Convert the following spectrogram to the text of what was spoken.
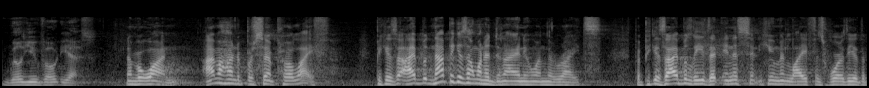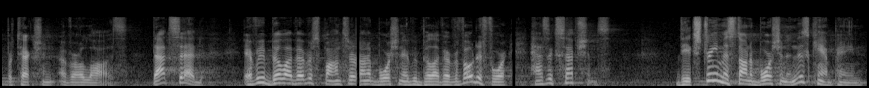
will you vote yes? Number one, I'm 100% pro life. Because I, not because I want to deny anyone their rights, but because I believe that innocent human life is worthy of the protection of our laws. That said, every bill I've ever sponsored on abortion, every bill I've ever voted for, has exceptions. The extremist on abortion in this campaign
